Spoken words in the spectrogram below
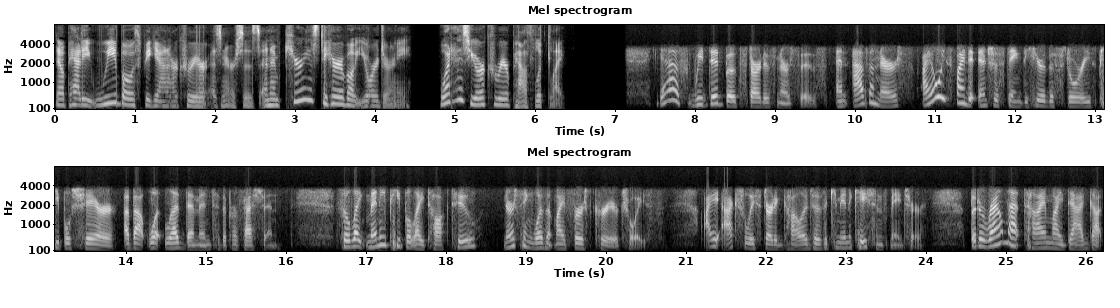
Now, Patty, we both began our career as nurses, and I'm curious to hear about your journey. What has your career path looked like? Yes, we did both start as nurses. And as a nurse, I always find it interesting to hear the stories people share about what led them into the profession. So, like many people I talk to, nursing wasn't my first career choice. I actually started college as a communications major. But around that time, my dad got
